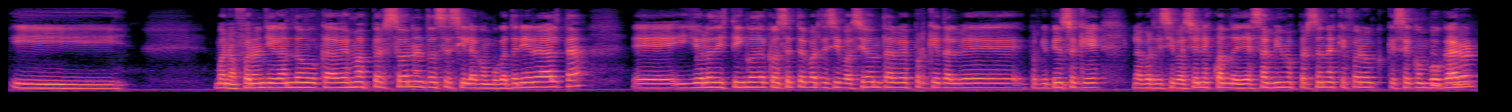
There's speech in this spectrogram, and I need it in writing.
y bueno, fueron llegando cada vez más personas, entonces si la convocatoria era alta, eh, y yo lo distingo del concepto de participación tal vez porque tal vez porque pienso que la participación es cuando ya esas mismas personas que fueron que se convocaron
